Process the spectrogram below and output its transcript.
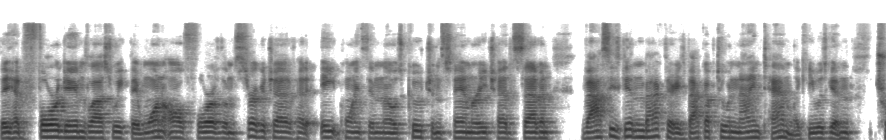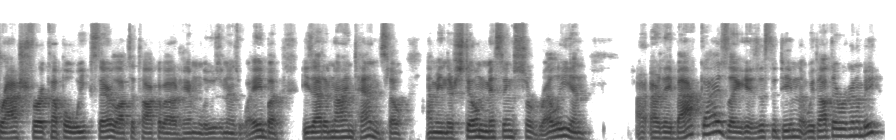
They had four games last week. They won all four of them. Sergachev had eight points in those. Cooch and Stammer each had seven. Vasi's getting back there. He's back up to a 9-10. Like he was getting trashed for a couple weeks there. Lots of talk about him losing his way, but he's at a 9-10. So I mean, they're still missing Cirelli and are, are, they back, guys? Like, is this the team that we thought they were gonna be?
